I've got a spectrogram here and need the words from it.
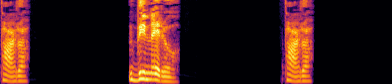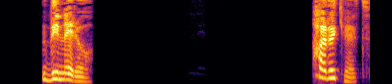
para Dinero. para Dinero. hareket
